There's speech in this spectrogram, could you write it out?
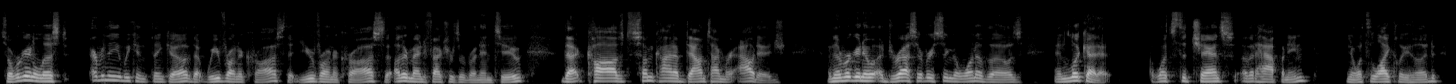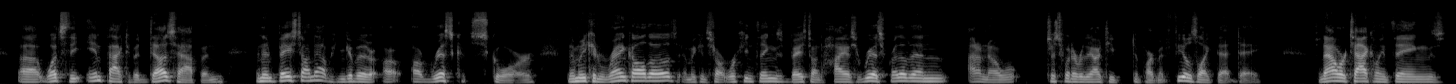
So we're going to list everything we can think of that we've run across, that you've run across, that other manufacturers have run into that caused some kind of downtime or outage. And then we're going to address every single one of those and look at it. What's the chance of it happening? You know, what's the likelihood? Uh, what's the impact if it does happen? And then based on that, we can give it a, a, risk score. Then we can rank all those and we can start working things based on highest risk rather than, I don't know, just whatever the IT department feels like that day. So now we're tackling things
